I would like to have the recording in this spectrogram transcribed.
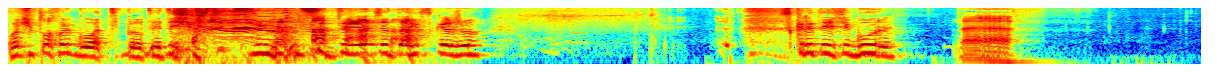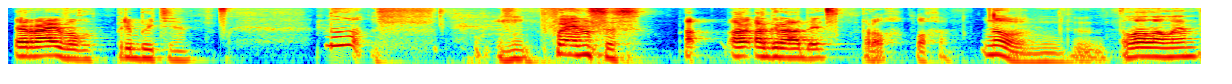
очень плохой год был 2017, я тебе так скажу. Скрытые фигуры. Э, Arrival, прибытие. ну, Fences, а- а- ограды. плохо, плохо. Ну, La La Land.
